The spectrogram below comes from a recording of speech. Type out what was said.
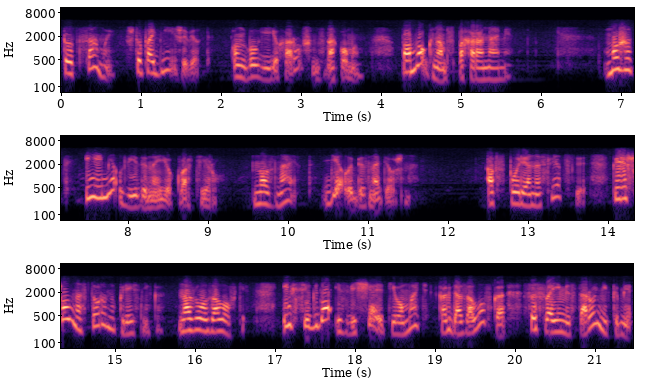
Тот самый, что под ней живет. Он был ее хорошим знакомым. Помог нам с похоронами. Может, и имел виды на ее квартиру. Но знает, дело безнадежно а в споре о наследстве перешел на сторону крестника, на зло заловки, и всегда извещает его мать, когда заловка со своими сторонниками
